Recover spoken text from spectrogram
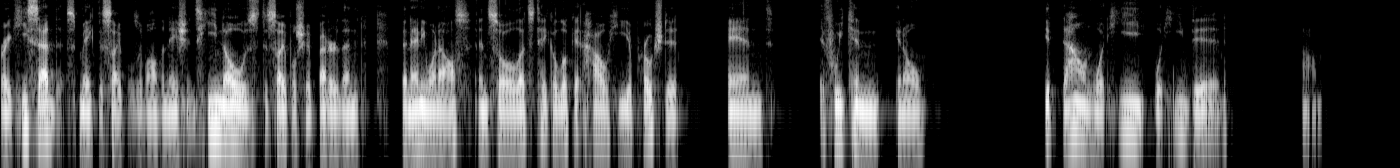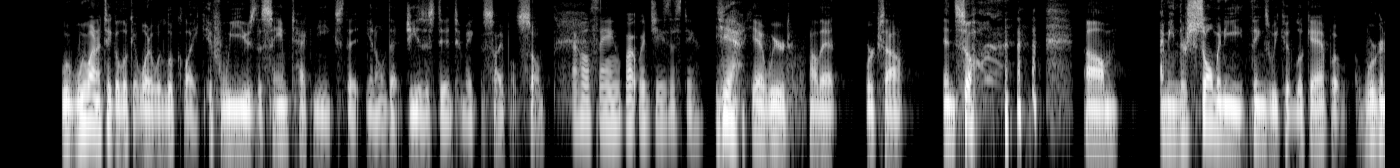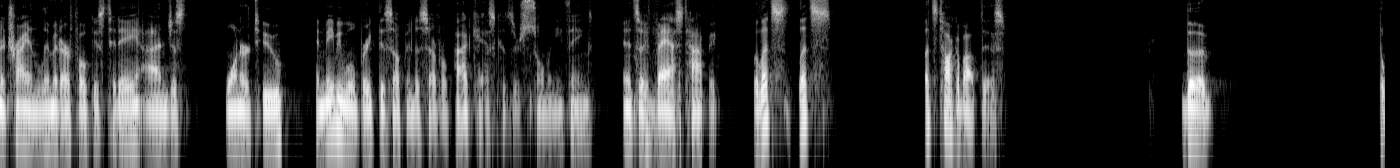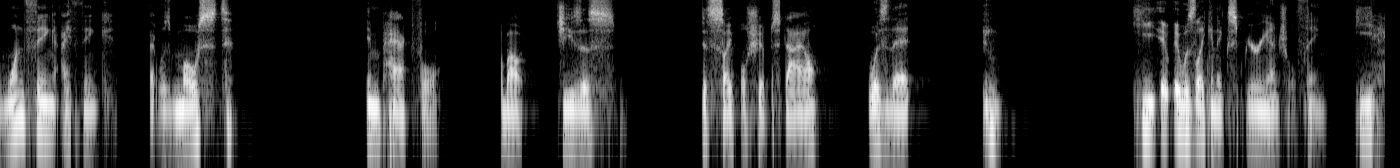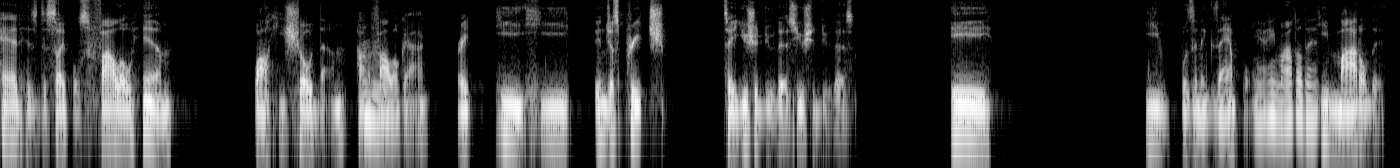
right? He said this: make disciples of all the nations. He knows discipleship better than than anyone else, and so let's take a look at how he approached it, and if we can, you know, get down what he what he did. Um, we, we want to take a look at what it would look like if we use the same techniques that you know that Jesus did to make disciples. So the whole thing, what would Jesus do? yeah, yeah, weird how that works out. And so, um, I mean, there's so many things we could look at, but we're going to try and limit our focus today on just one or two, and maybe we'll break this up into several podcasts because there's so many things, and it's a vast topic. But let's let's let's talk about this. The the one thing I think that was most impactful about Jesus' discipleship style was that he it, it was like an experiential thing. He had his disciples follow him while he showed them how Mhm. to follow God, right? He he didn't just preach, say you should do this, you should do this. He he was an example. Yeah, he modeled it. he modeled it.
